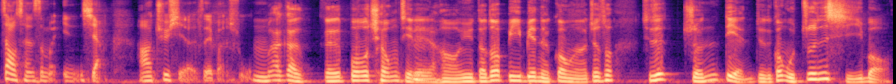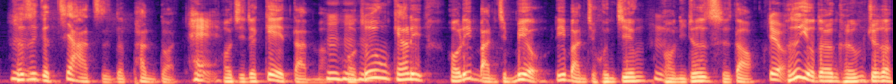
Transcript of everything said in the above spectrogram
造成什么影响？然后去写了这本书。嗯，阿个给补充起来哈，因为多多 B 编的供啊，就是说，其实准点就是讲有准时不，这是一个价值的判断，嘿，哦，一个价单嘛，哦，所以讲今日哦，你慢一秒，你慢一分钟，哦，你就是迟到。对，可是有的人可能觉得。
